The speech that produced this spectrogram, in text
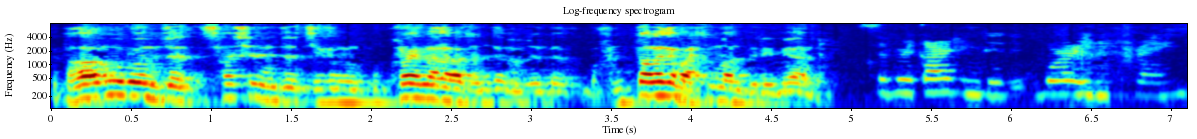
그 다음으로 이제 사실 이제 지금 우크라이나 전쟁 문제인데 뭐 간단하게 말씀만 드리면 So regarding the war in Ukraine,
